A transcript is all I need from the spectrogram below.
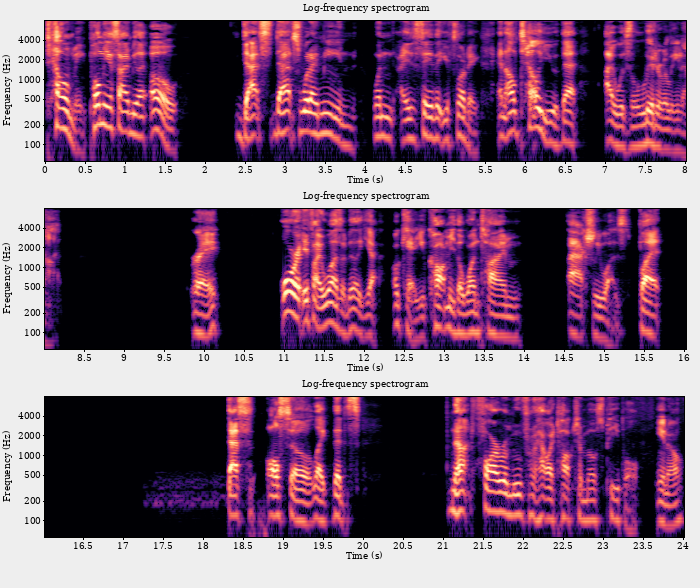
tell me, pull me aside and be like, oh, that's that's what I mean when I say that you're flirting. And I'll tell you that I was literally not. Right? Or if I was, I'd be like, yeah, okay, you caught me the one time I actually was. But that's also like, that's not far removed from how I talk to most people, you know?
